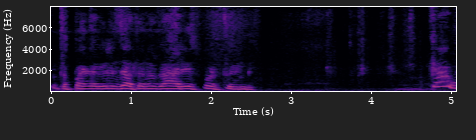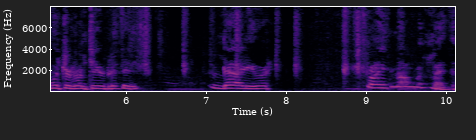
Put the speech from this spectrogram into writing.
आता पगाराला जाताना दारेच पडतोय मी. काय उचलून ठेवलं तरी गाडीवर काय लांबत नाही तर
